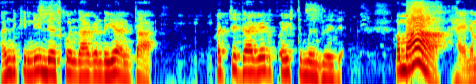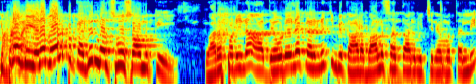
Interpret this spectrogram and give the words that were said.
అందుకే నీళ్ళు వేసుకొని తాగండి అంట. పచ్చి తాగేది పైష్టమైపోయేది అమ్మా ఆయన ఇప్పుడు మీ ఇరవై వేల కదిరి నరసింహ స్వామికి వరపడిన ఆ దేవుడైనా కరుణించి మీకు ఆడ బాల సంతానం ఇచ్చినేమో తల్లి.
